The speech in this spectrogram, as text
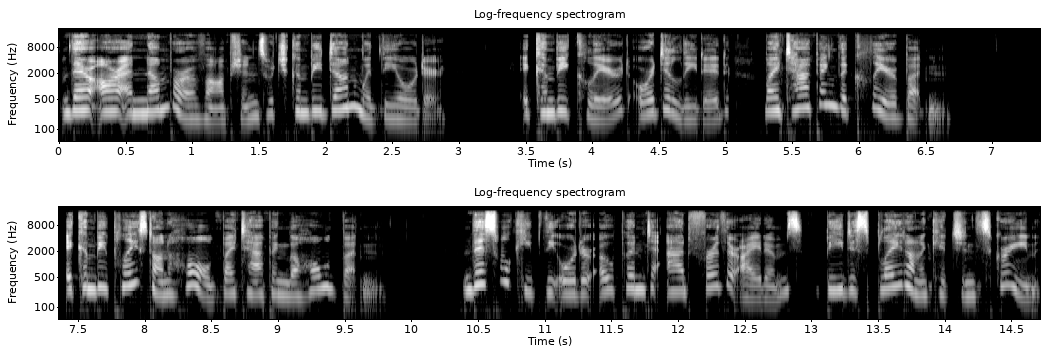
There are a number of options which can be done with the order. It can be cleared or deleted by tapping the Clear button. It can be placed on hold by tapping the Hold button. This will keep the order open to add further items, be displayed on a kitchen screen,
